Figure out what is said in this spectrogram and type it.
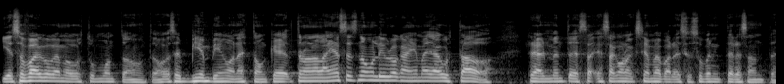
Y eso fue algo que me gustó un montón. Tengo que ser bien, bien honesto. Aunque Throne Alliances no es un libro que a mí me haya gustado, realmente esa, esa conexión me pareció súper interesante.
